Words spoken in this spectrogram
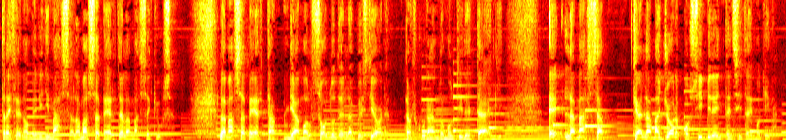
tra i fenomeni di massa, la massa aperta e la massa chiusa. La massa aperta, andiamo al sodo della questione, trascurando molti dettagli, è la massa che ha la maggior possibile intensità emotiva.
